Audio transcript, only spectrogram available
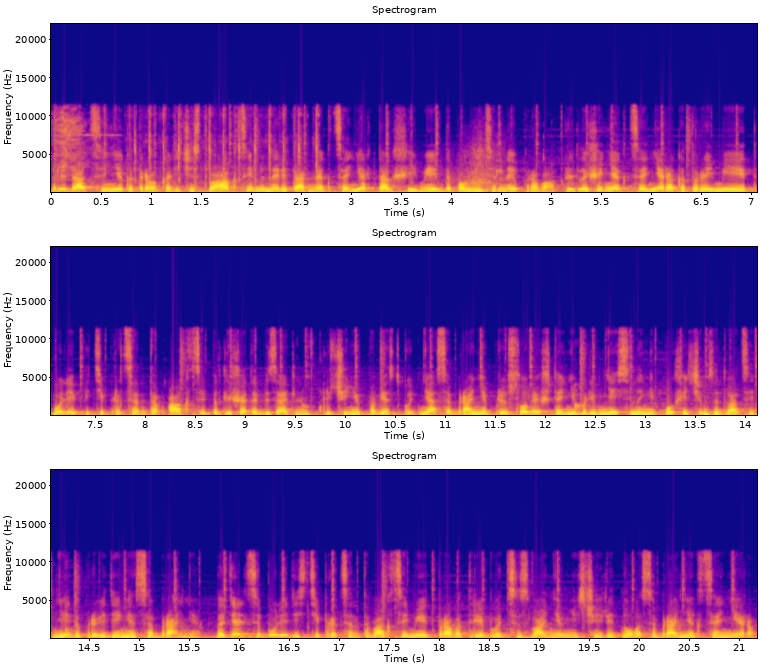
Ликвидации некоторого количества акций миноритарный акционер также имеет дополнительные права. Предложение акционера, который имеет более 5% акций, подлежат обязательному включению в повестку дня собрания при условии, что они были внесены не позже, чем за 20 дней до проведения собрания. Владельцы более 10% акций имеют право требовать созвания внеочередного собрания акционеров.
